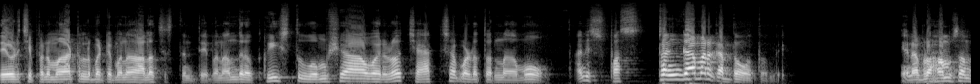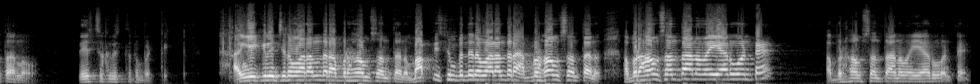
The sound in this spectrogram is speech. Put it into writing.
దేవుడు చెప్పిన మాటలు బట్టి మనం ఆలోచిస్తుంటే మన అందరం క్రీస్తు వంశావళిలో చేర్చబడుతున్నాము అని స్పష్టంగా మనకు అర్థమవుతుంది. నేను అబ్రహాం సంతానం యేసుక్రీస్తుని బట్టి. అంగీకరించిన వారందరూ అబ్రహాం సంతానం బాప్తిసం పొందిన వారందరూ అబ్రహాం సంతానం. అబ్రహాం సంతానం అయ్యారు అంటే? అబ్రహాం సంతానం అయ్యారు అంటే?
